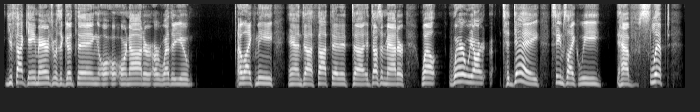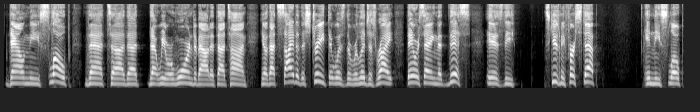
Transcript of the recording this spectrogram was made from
you thought gay marriage was a good thing or, or, or not, or, or whether you are like me and uh, thought that it uh, it doesn't matter. Well, where we are today seems like we have slipped down the slope that uh, that that we were warned about at that time. You know, that side of the street that was the religious right. They were saying that this is the, excuse me, first step in the slope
